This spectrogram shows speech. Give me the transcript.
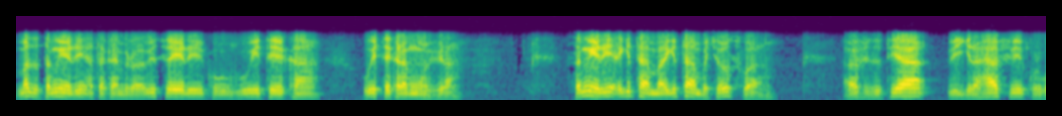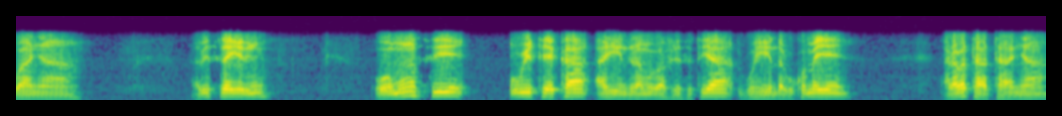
maze samweli atakambira abisirayeli ku uwiteka uwiteka aramwumvira. Samweli agitamba igitambo cyoswa abafilisitiya bigira hafi kurwanya abisirayeli. Uwo munsi uwiteka ahindura mu bafilisitiya guhinda gukomeye arabatatanya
